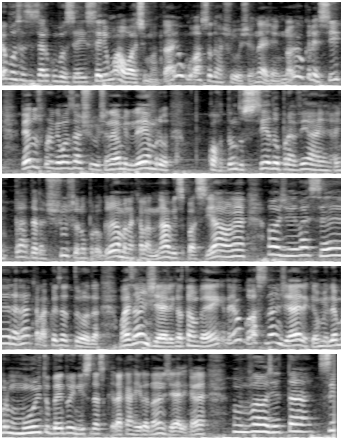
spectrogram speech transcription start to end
Eu vou ser sincero com vocês, seria uma ótima, tá? Eu gosto da Xuxa, né, gente? Eu cresci vendo os programas da Xuxa, né? Eu me lembro acordando cedo para ver a, a, entrada da Xuxa no programa, naquela nave espacial, né? Hoje vai ser, né? Aquela coisa toda. Mas a Angélica também, eu gosto da Angélica. Eu me lembro muito bem do início das, da carreira da Angélica, né? Vou de táxi.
